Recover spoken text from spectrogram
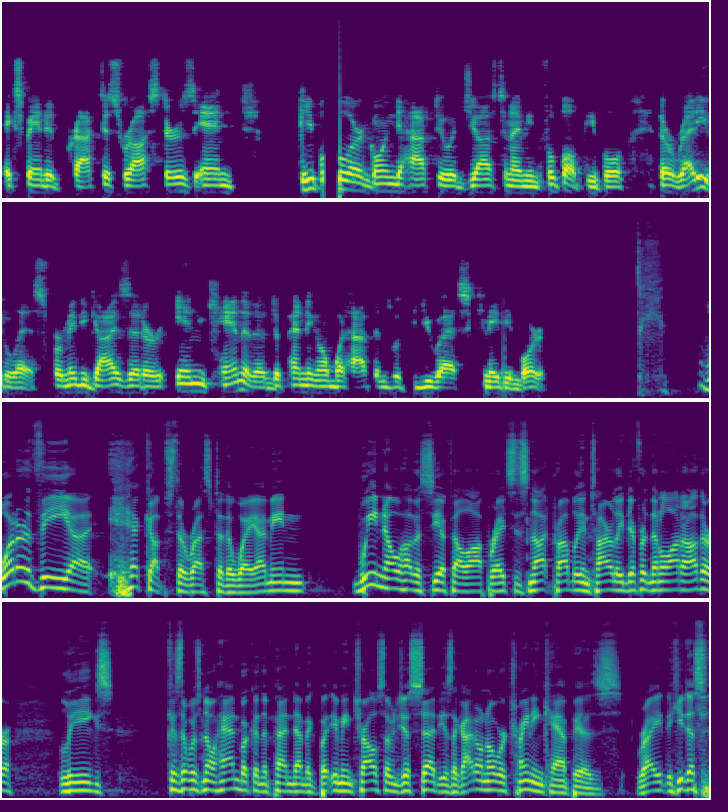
expanded practice rosters and people are going to have to adjust and i mean football people their ready list for maybe guys that are in canada depending on what happens with the us canadian border What are the uh, hiccups the rest of the way? I mean, we know how the CFL operates. It's not probably entirely different than a lot of other leagues because there was no handbook in the pandemic. But I mean, Charleston just said he's like, I don't know where training camp is. Right? He does.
